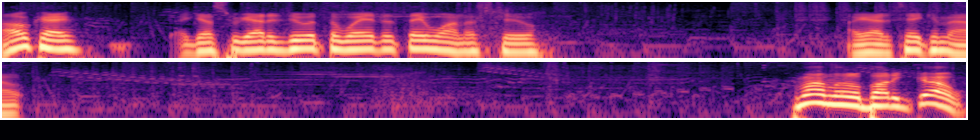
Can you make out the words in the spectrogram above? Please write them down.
Okay, I guess we got to do it the way that they want us to. I got to take him out. Come on, little buddy, go.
